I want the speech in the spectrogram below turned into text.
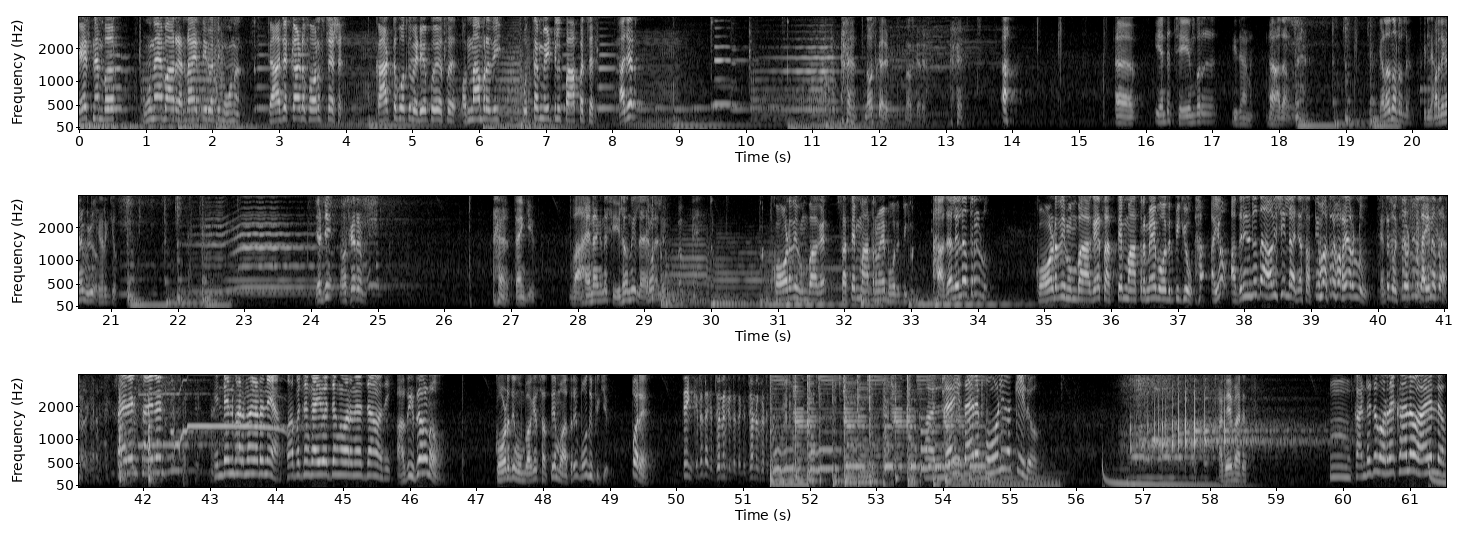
Case number മൂന്ന് bar രണ്ടായിരത്തി ഇരുപത്തി മൂന്ന് രാജക്കാട് ഫോറസ്റ്റ് സ്റ്റേഷൻ. കാട്ടുപോത്ത് വെടിവെപ്പ് കേസ് ഒന്നാം പ്രതി പുത്തൻ വീട്ടിൽ പാപ്പച്ചൻ. ഹാജർ. നമസ്കാരം നമസ്കാരം. ആ ആ, എന്റെ ചേംബർ ഇതാണ്. അതാണല്ലേ? ഇളകുന്നുണ്ടല്ലോ. ഇല്ല. വീഴൂ. കേറിക്കോ. ജഡ്ജി നമസ്കാരം. Thank you. വായന അങ്ങനെ ശീലമൊന്നുമില്ല എന്നാലും. കോടതി മുമ്പാകെ സത്യം മാത്രമേ ബോധിപ്പിക്കൂ. അതല്ലല്ലോ അത്രേ ഉള്ളൂ. കോടതി മുമ്പാകെ സത്യം മാത്രമേ ബോധിപ്പിക്കൂ. അയ്യോ അതിന് ഇതിനകത്ത് ആവശ്യമില്ല. ഞാൻ സത്യം മാത്രമേ പറയാറുള്ളൂ. എന്റെ കൊച്ചിലോട്ടുള്ള ലൈൻ അതാ. സൈലൻസ് സൈലൻസ് ഇന്ത്യൻ ഭരണഘടനയാ. പാപ്പച്ചൻ കൈവച്ചങ്ങ് പറഞ്ഞു വെച്ചാ മതി. അത് ഇതാണോ? കോടതി മുമ്പാകെ സത്യം മാത്രമേ ബോധിപ്പിക്കൂ. പോരെ. അല്ല ഇതാരെ പോളി വക്കീലോ? അതേ മാഡം. കണ്ടിട്ട് കുറെ കാലം ആയല്ലോ.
